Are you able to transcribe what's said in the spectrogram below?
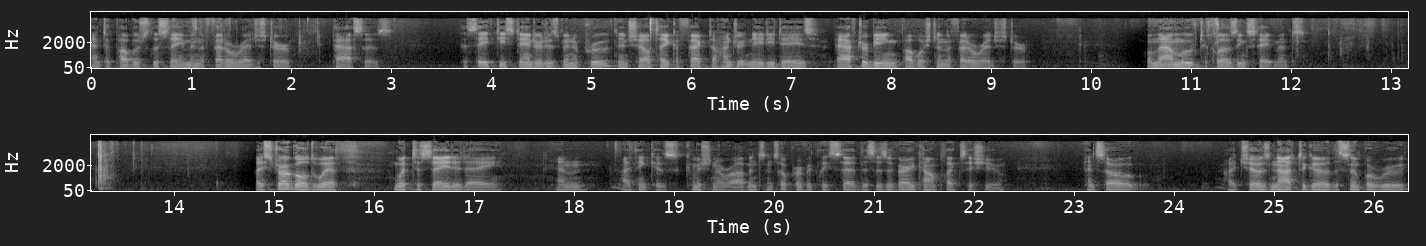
and to publish the same in the Federal Register passes. The safety standard has been approved and shall take effect 180 days after being published in the Federal Register. We'll now move to closing statements. I struggled with what to say today, and I think as Commissioner Robinson so perfectly said, this is a very complex issue. And so I chose not to go the simple route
